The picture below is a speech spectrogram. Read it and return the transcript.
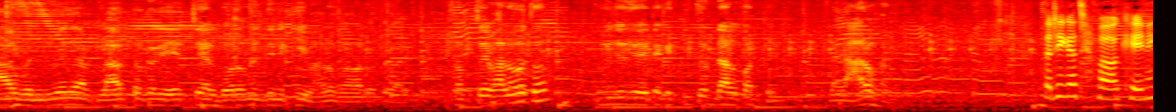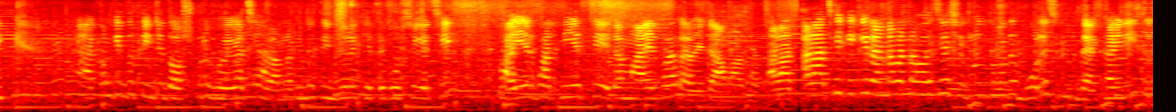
লাউ বন্ধু লাউ তো করে এসছে আর গরমের দিনে কি ভালো সবচেয়ে ভালো হতো তুমি যদি এটাকে তিতর ডাল করতে তাহলে আরও ভালো। তো ঠিক আছে বাবা খেয়ে নিক। এখন কিন্তু তিনটে দশ করে হয়ে গেছে আর আমরা কিন্তু তিনজনে খেতে বসে গেছি। ভাইয়ের ভাত নিয়ে এসেছি এটা মায়ের ভাত আর এটা আমার ভাত। আর আর আজকে কি কি রান্না বান্না হয়েছে সেগুলো তোমাদের বলেছি কিন্তু দেখাইনি। তো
